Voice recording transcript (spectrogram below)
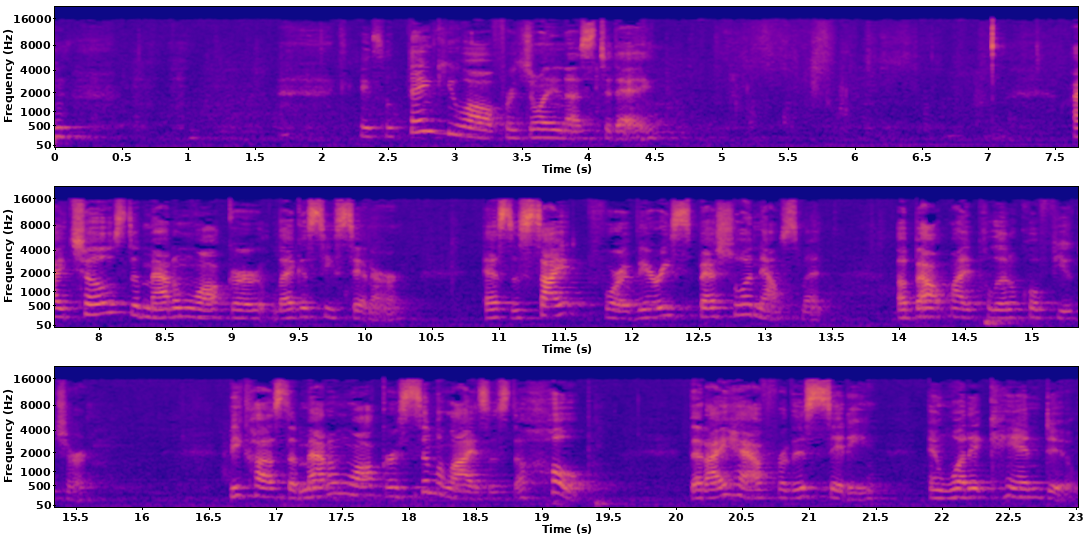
okay, so thank you all for joining us today. I chose the Madam Walker Legacy Center as the site for a very special announcement about my political future because the Madam Walker symbolizes the hope that I have for this city and what it can do.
